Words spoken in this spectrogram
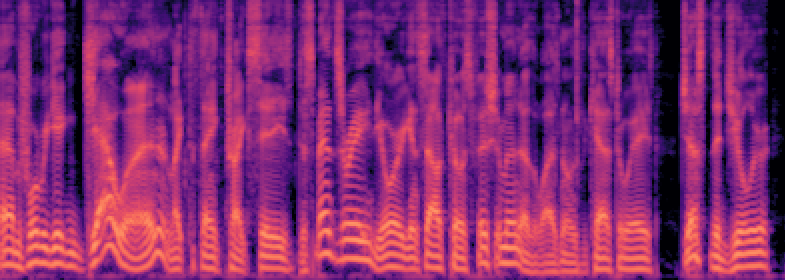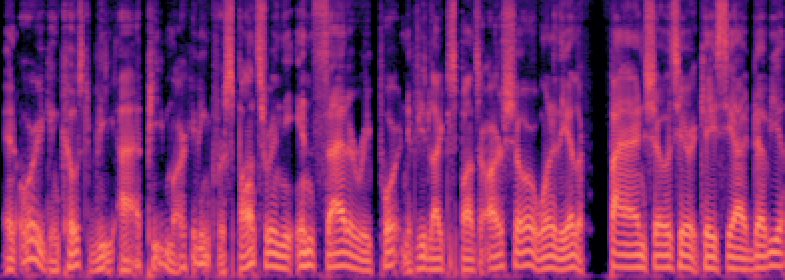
Uh, before we get going, I'd like to thank Trike City's Dispensary, the Oregon South Coast Fishermen, otherwise known as the Castaways, Just the Jeweler, and Oregon Coast VIP Marketing for sponsoring the Insider Report. And if you'd like to sponsor our show or one of the other fine shows here at KCIW,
